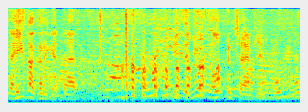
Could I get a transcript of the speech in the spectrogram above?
Yeah, he's not going to get that. He's a U.S. Open champion. Woo, woo.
